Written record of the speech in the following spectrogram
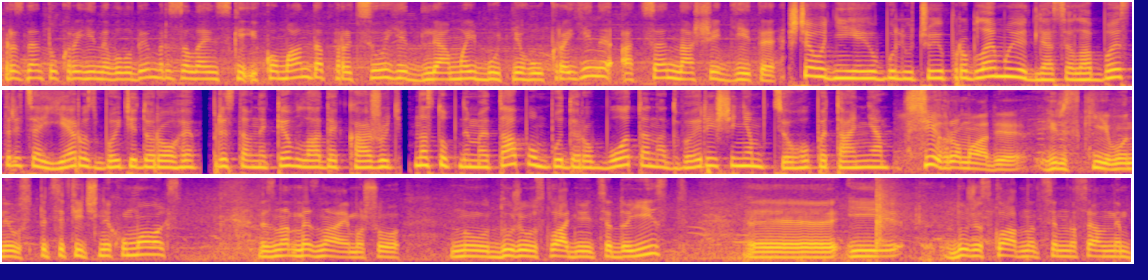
президент України Володимир Зеленський і команда працює для майбутнього України. А це наші діти. Ще однією болючою проблемою для села Бистриця є розбиті дороги. Представники влади кажуть, наступним етапом буде робота над вирішенням цього питання. Всі громади гірські, вони в специфічних умовах. Ми знаємо, що ну, дуже ускладнюється доїзд. Е, І дуже складно цим населеним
